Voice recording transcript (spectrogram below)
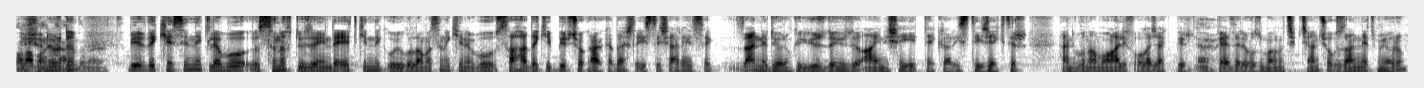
Ona düşünürdüm. Bakardım, evet. Bir de kesinlikle bu sınıf düzeyinde etkinlik uygulamasını ki bu sahadaki birçok arkadaşla istişare etsek zannediyorum ki yüzde yüzü aynı şeyi tekrar isteyecektir. Hani buna muhalif olacak bir evet. PDR uzmanının çıkacağını çok zannetmiyorum.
